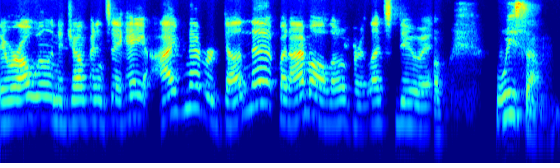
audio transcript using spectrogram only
they were all willing to jump in and say, Hey, I've never done that, but I'm all over it. Let's do it. Oh, we some.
